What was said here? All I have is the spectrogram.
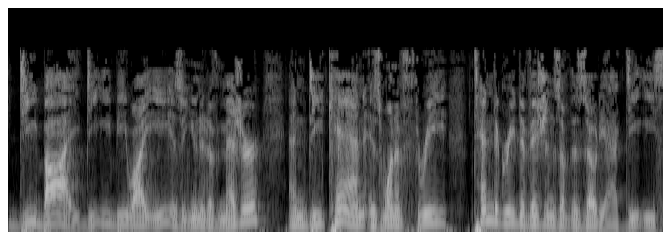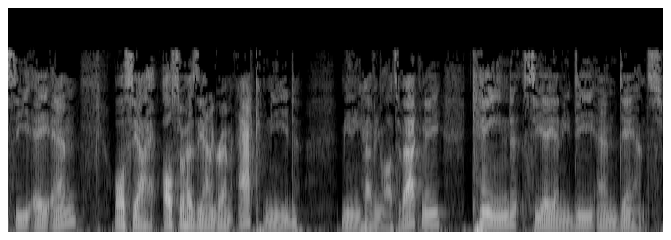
Debye, D-E-B-Y-E is a unit of measure, and Decan is one of three 10 degree divisions of the zodiac. D-E-C-A-N also, also has the anagram acned, meaning having lots of acne, caned, C-A-N-E-D, and dance.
